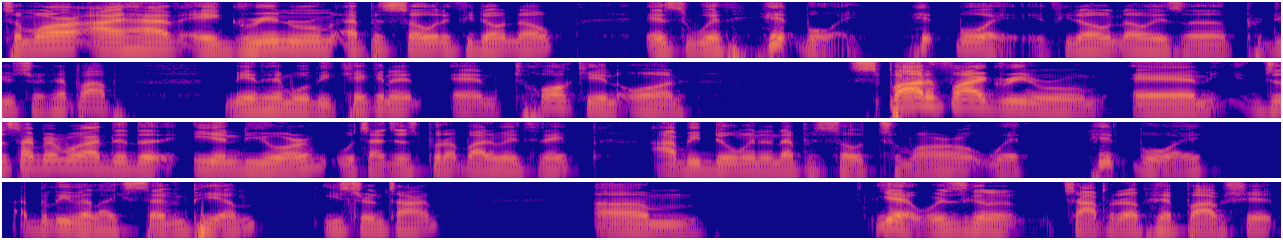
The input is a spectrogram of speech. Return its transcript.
Tomorrow I have a green room episode. If you don't know, it's with Hit Boy. Hit Boy. If you don't know, he's a producer in hip hop. Me and him will be kicking it and talking on Spotify Green Room. And just like remember when I did the iann dior, which I just put up by the way today, I'll be doing an episode tomorrow with Hit Boy. I believe at like 7 p.m. Eastern time. Um, yeah, we're just gonna chop it up, hip hop shit.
